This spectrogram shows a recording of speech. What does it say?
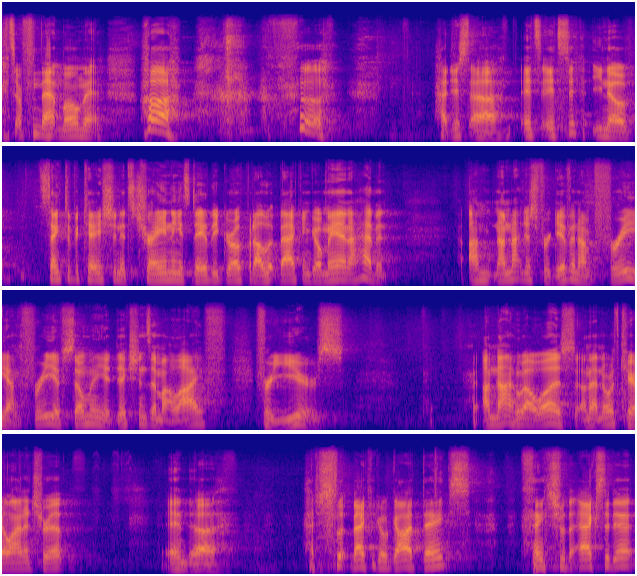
And so from that moment, huh, huh, I just, uh, it's, it's, you know, sanctification, it's training, it's daily growth. But I look back and go, man, I haven't, I'm, I'm not just forgiven, I'm free. I'm free of so many addictions in my life for years. I'm not who I was on that North Carolina trip. And, uh, I just look back and go, God, thanks. Thanks for the accident.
